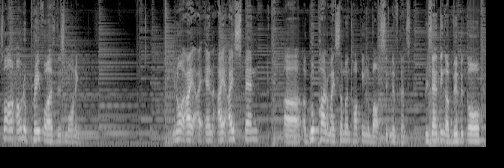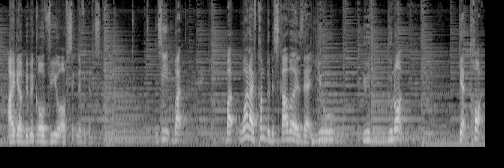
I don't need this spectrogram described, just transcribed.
So I, I want to pray for us this morning. You know, I, I and I, I spend uh, a good part of my sermon talking about significance, presenting a biblical idea, a biblical view of significance. You see, but but what I've come to discover is that you you do not get taught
